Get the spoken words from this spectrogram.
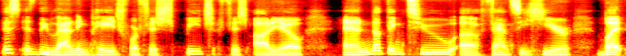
this is the landing page for Fish Speech, Fish Audio and nothing too uh, fancy here. But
